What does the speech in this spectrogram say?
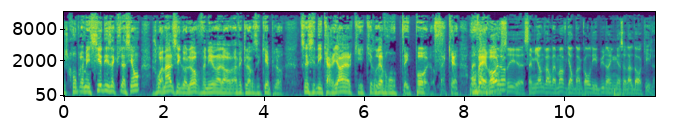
je comprends. Mais s'il y a des accusations, je vois mal ces gars-là revenir à leur- avec leurs équipes. Là. Tu sais, c'est des carrières qui, qui relèveront peut-être pas. Là. Fait que, on Ben, verra. passé, euh, Semyon Varlamov garde encore les buts dans la Ligue nationale de hockey. Là.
